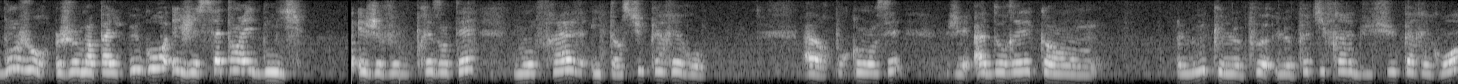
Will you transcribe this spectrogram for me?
Bonjour, je m'appelle Hugo et j'ai 7 ans et demi. Et je vais vous présenter mon frère est un super-héros. Alors pour commencer, j'ai adoré quand Luc, le, petit frère du super-héros,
